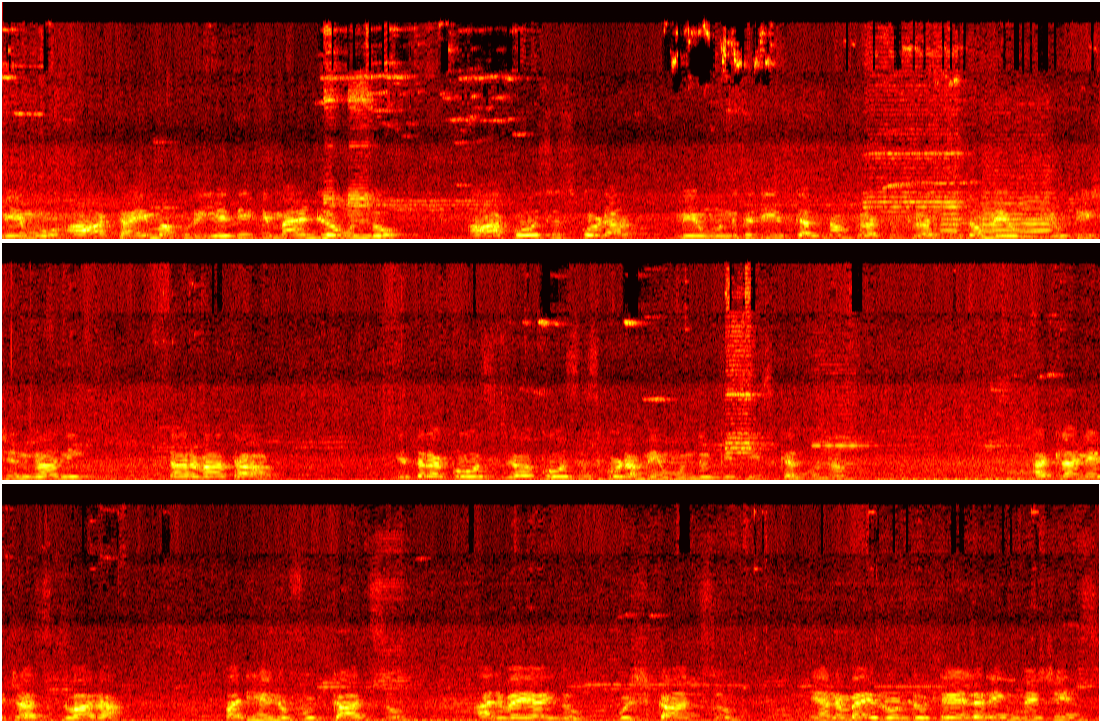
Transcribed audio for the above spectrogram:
మేము ఆ టైం అప్పుడు ఏది డిమాండ్లో ఉందో ఆ కోర్సెస్ కూడా మేము ముందుకు తీసుకెళ్తున్నాం. ప్రస్తు ప్రస్తుతం మేము బ్యూటీషియన్ కానీ తర్వాత ఇతర కోర్స్ కోర్సెస్ కూడా మేము ముందుకి తీసుకెళ్తున్నాము అట్లానే ట్రస్ట్ ద్వారా పదిహేను ఫుడ్ కార్డ్స్ అరవై ఐదు పుష్ కార్డ్స్ ఎనభై రెండు టైలరింగ్ మెషిన్స్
